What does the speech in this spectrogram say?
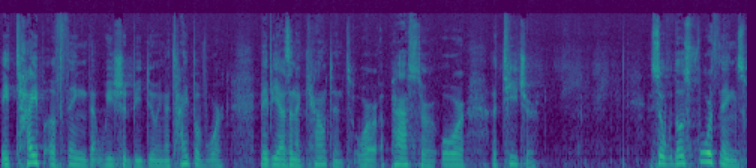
a type of thing that we should be doing, a type of work, maybe as an accountant or a pastor or a teacher. So, those four things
